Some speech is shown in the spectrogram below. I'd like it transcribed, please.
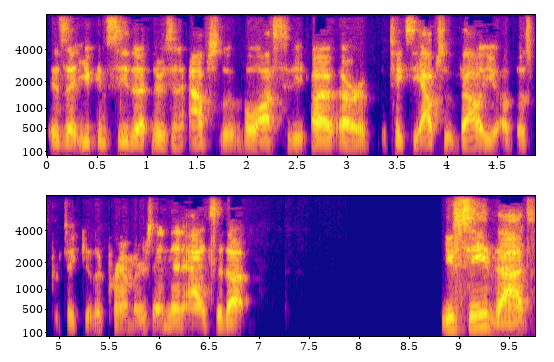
is that you can see that there's an absolute velocity, uh, or takes the absolute value of those particular parameters and then adds it up. you see that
